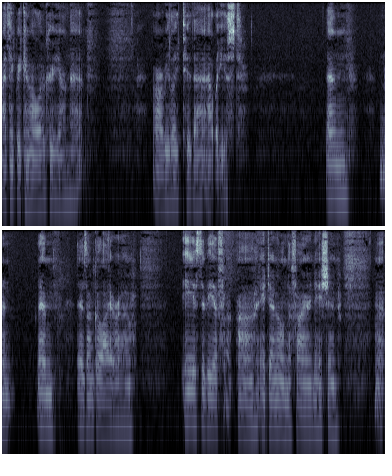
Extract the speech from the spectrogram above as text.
I think we can all agree on that, or relate to that at least. Then, then, there's Uncle Iroh. He used to be a, uh, a general in the Fire Nation. Uh,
